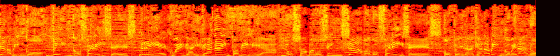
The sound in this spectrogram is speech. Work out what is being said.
gana bingo. Bingos Felices. Ríe, juega y gana en familia. Los sábados sin sábados felices. Opera Gana Bingo Verano.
